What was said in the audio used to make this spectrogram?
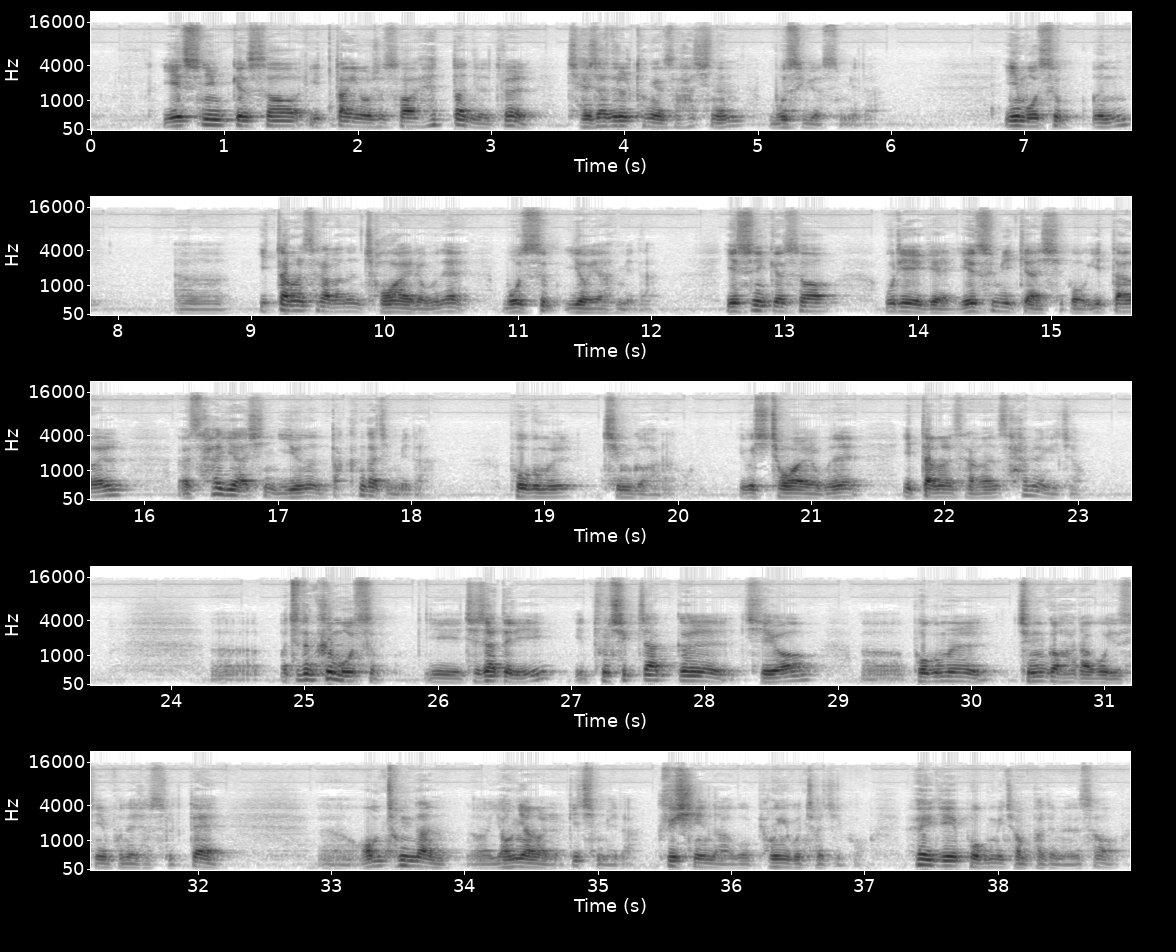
예수님께서 이 땅에 오셔서 했던 일들을 제자들을 통해서 하시는 모습이었습니다. 이 모습은 이 땅을 살아가는 저와 여러분의 모습이어야 합니다. 예수님께서 우리에게 예수 믿게 하시고 이 땅을 살게 하신 이유는 딱 한 가지입니다. 복음을 증거하라고. 이것이 저와 여러분의 이 땅을 사랑하는 사명이죠. 어, 어쨌든 그 모습, 이 제자들이 이 둘씩 짝을 지어 어, 복음을 증거하라고 예수님이 보내셨을 때 어, 엄청난 어, 영향을 끼칩니다. 귀신이 나고 병이 고쳐지고 회개의 복음이 전파되면서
